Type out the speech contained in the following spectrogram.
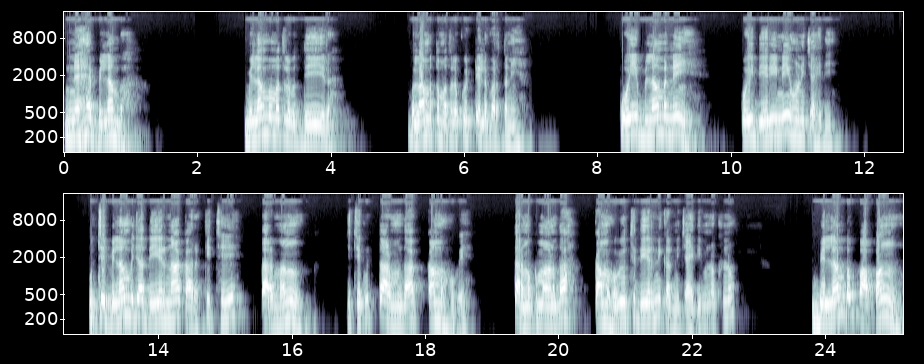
ਨਹਿ ਬਿਲੰਬ। ਬਿਲੰਬ ਮਤਲਬ ਦੇਰ। ਵਿਲੰਬ ਤੋਂ ਮਤਲਬ ਕੋਈ ਢਿੱਲ ਵਰਤਣੀ ਹੈ। ਕੋਈ ਵਿਲੰਬ ਨਹੀਂ, ਕੋਈ ਦੇਰੀ ਨਹੀਂ ਹੋਣੀ ਚਾਹੀਦੀ। ਉੱਥੇ ਵਿਲੰਬ ਜਾਂ ਦੇਰ ਨਾ ਕਰ, ਕਿੱਥੇ ਧਰਮੰ ਜਿੱਥੇ ਕੋਈ ਧਰਮ ਦਾ ਕੰਮ ਹੋਵੇ। ਧਰਮ ਕਮਾਉਣ ਦਾ ਕੰਮ ਹੋਵੇ, ਉੱਥੇ ਦੇਰ ਨਹੀਂ ਕਰਨੀ ਚਾਹੀਦੀ ਮਨੁੱਖ ਨੂੰ। ਵਿਲੰਬ ਪਾਪੰ,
